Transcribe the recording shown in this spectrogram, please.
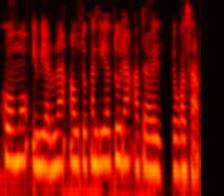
cómo enviar una autocandidatura a través de WhatsApp.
